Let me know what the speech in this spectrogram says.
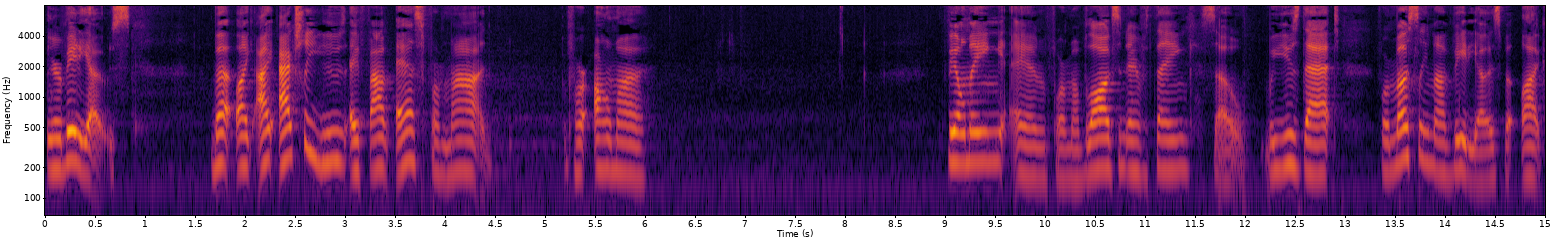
your videos. But like I actually use a 5S for my for all my filming and for my vlogs and everything. So we use that for mostly my videos, but like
